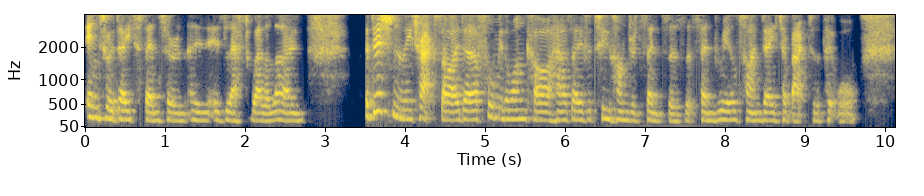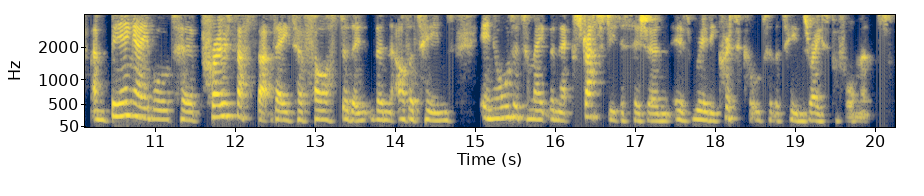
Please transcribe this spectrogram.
into a data center and, and is left well alone. Additionally, trackside, a Formula One car has over 200 sensors that send real time data back to the pit wall. And being able to process that data faster than, than other teams in order to make the next strategy decision is really critical to the team's race performance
